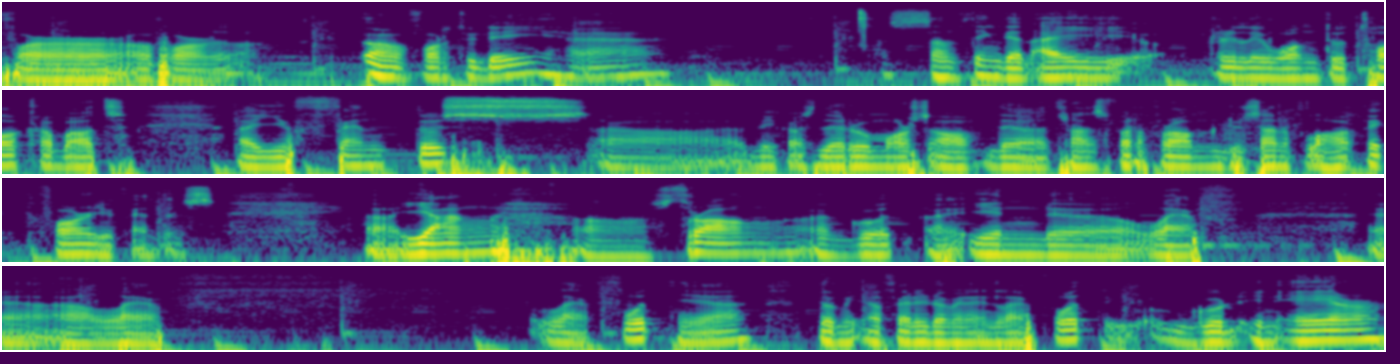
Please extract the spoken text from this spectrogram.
for for uh, for today. Uh, something that I really want to talk about uh, Juventus uh, because the rumors of the transfer from Dusan Vlahovic for Juventus young, uh, strong, uh, good uh, in the left uh, left left foot yeah. Domi uh, very dominant left foot good in air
